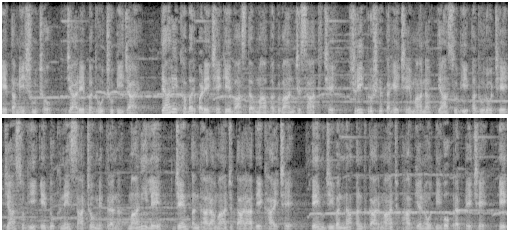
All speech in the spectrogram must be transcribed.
કે તમે શું છો. જ્યારે બધું છૂટી જાય, ત્યારે ખબર પડે છે કે વાસ્તવમાં ભગવાન જ સાથ છે. શ્રી કૃષ્ણ કહે છે, માનવ ત્યાં સુધી અધૂરો છે, જ્યાં સુધી એ દુઃખને સાચો મિત્ર ન. માની લે, જેમ અંધારામાં જ તારા દેખાય છે, તેમ જીવનના અંધકારમાં જ ભાગ્યનો દીવો પ્રગટે છે. એક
